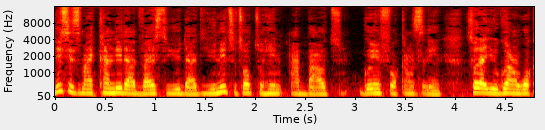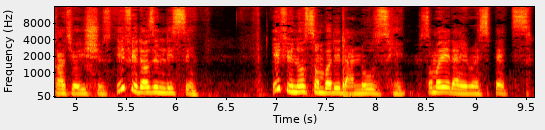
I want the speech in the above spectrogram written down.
this is my candid advice to you that you need to talk to him about going for counseling so that you go and work out your issues. If he doesn't listen, if you know somebody that knows him, somebody that he respects,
